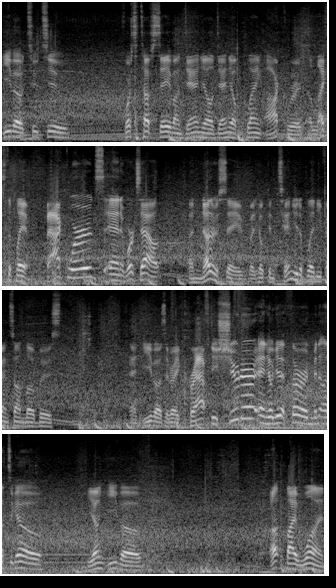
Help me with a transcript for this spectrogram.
Evoh 2-2. Forced a tough save on Daniel. Daniel playing awkward. Elects to play it backwards, and it works out. Another save, but he'll continue to play defense on low boost. And Evoh is a very crafty shooter, and he'll get a third. Minute left to go. Young Evoh up by one,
